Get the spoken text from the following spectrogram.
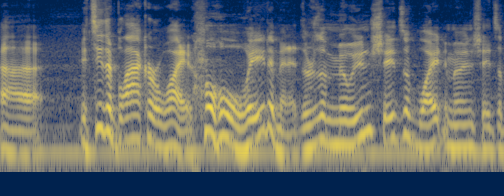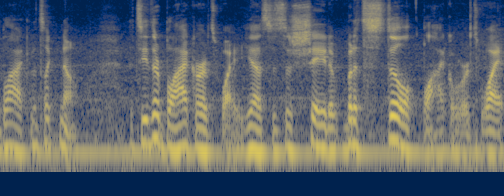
Uh, it's either black or white. Oh, wait a minute. There's a million shades of white and a million shades of black. And it's like, no, it's either black or it's white. Yes, it's a shade of, but it's still black or it's white.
